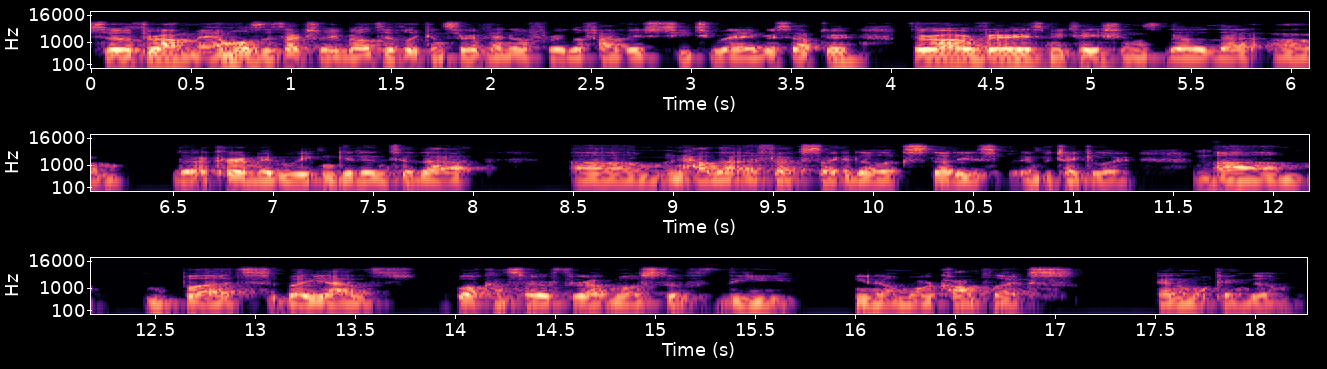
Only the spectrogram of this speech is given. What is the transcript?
so throughout mammals it's actually relatively conserved i know for the 5ht2a receptor there are various mutations though that um, that occur maybe we can get into that um, and how that affects psychedelic studies in particular mm-hmm. Um, but but yeah it's well conserved throughout most of the you know more complex animal kingdom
